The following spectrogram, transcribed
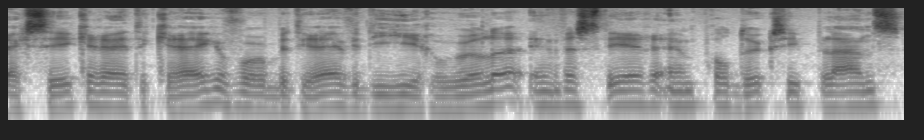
rechtszekerheid te krijgen voor bedrijven die hier willen investeren in productieplans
